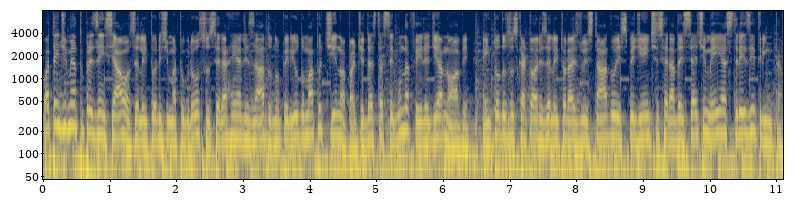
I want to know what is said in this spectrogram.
O atendimento presencial aos eleitores de Mato Grosso será realizado no período matutino a partir desta segunda-feira, dia 9. Em todos os cartórios eleitorais do estado, o expediente será das 7h30 às 13h30.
